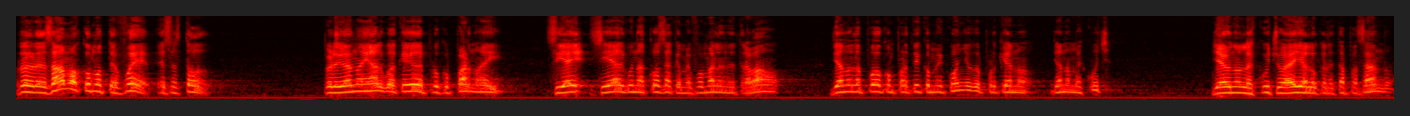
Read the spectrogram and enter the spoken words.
Regresamos como te fue, eso es todo. Pero ya no hay algo aquello de preocuparnos ahí. Si hay, si hay alguna cosa que me fue mal en el trabajo, ya no la puedo compartir con mi cónyuge porque ya no, ya no me escucha. Ya yo no le escucho a ella lo que le está pasando.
